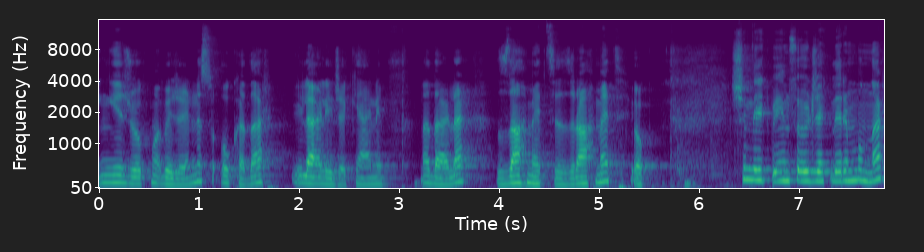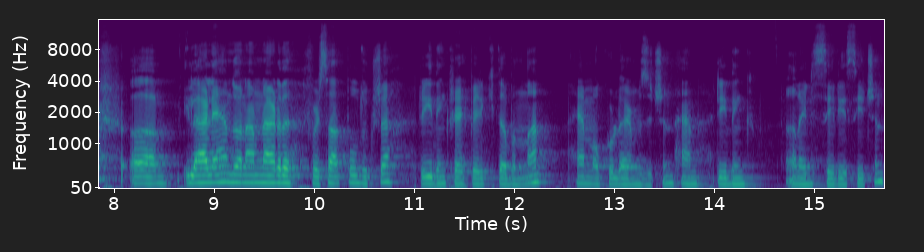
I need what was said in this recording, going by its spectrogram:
İngilizce okuma beceriniz o kadar ilerleyecek. Yani ne derler? Zahmetsiz rahmet yok. Şimdilik benim söyleyeceklerim bunlar. İlerleyen dönemlerde fırsat buldukça Reading Rehberi kitabından hem okurlarımız için hem Reading analiz serisi için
